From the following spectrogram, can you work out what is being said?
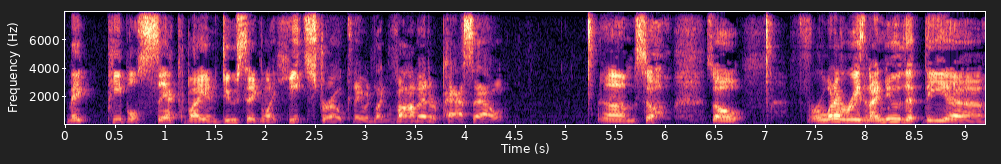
make people sick by inducing like heat stroke. They would like vomit or pass out. Um, so so for whatever reason, I knew that the uh,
